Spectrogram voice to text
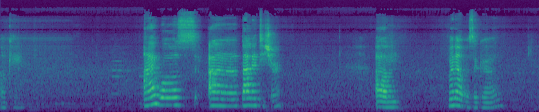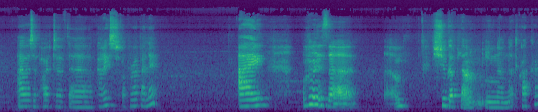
Okay. I was a ballet teacher. Um, when I was a girl, I was a part of the Paris Opera Ballet. I was a um, sugar plum in Nutcracker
